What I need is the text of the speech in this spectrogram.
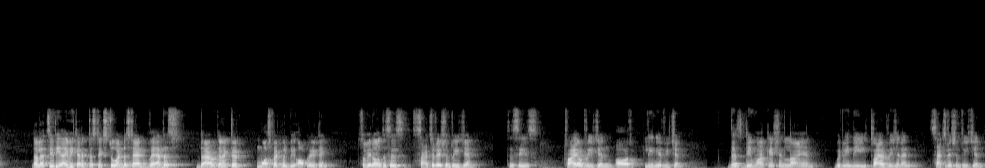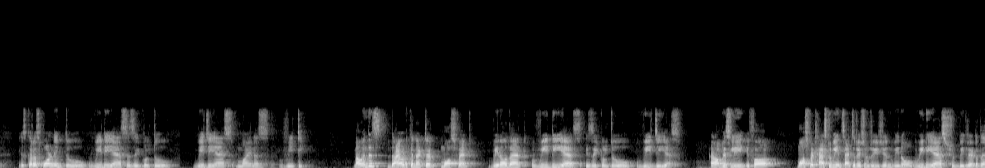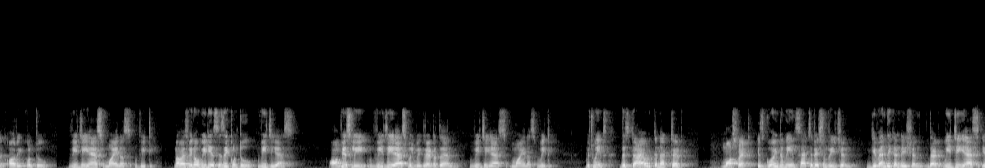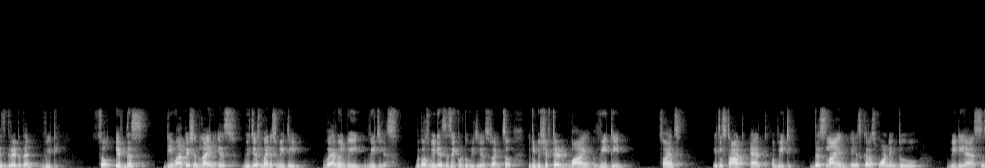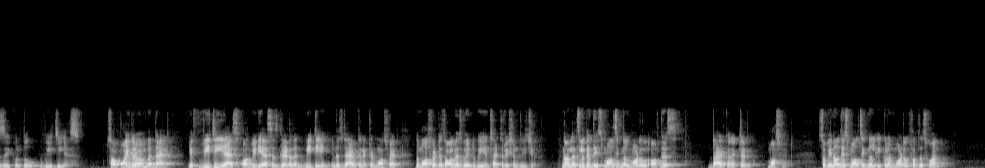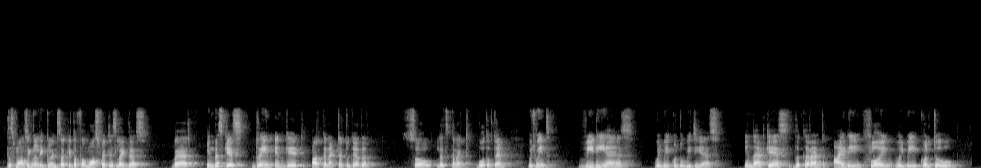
Now let's see the IV characteristics to understand where this diode connected MOSFET will be operating. So we know this is saturation region, this is triode region or linear region. This demarcation line between the triode region and saturation region is corresponding to VDS is equal to VGS minus VT. Now in this diode connected MOSFET, we know that VDS is equal to VGS. And obviously if a MOSFET has to be in saturation region, we know VDS should be greater than or equal to VGS minus VT. Now as we know VDS is equal to VGS, obviously VGS will be greater than VGS minus VT, which means this diode connected MOSFET is going to be in saturation region given the condition that VGS is greater than VT. So if this demarcation line is VGS minus VT, where will be VGS? Because VDS is equal to VGS, right? So it will be shifted by VT. So hence it will start at VT. This line is corresponding to VDS is equal to VGS. So point remember that if VGS or VDS is greater than VT in this diode connected MOSFET, the MOSFET is always going to be in saturation region. Now let's look at the small signal model of this diode connected MOSFET. So we know the small signal equivalent model for this one. The small signal equivalent circuit of a MOSFET is like this, where in this case drain and gate are connected together. So let's connect both of them, which means VDS will be equal to VGS. In that case, the current ID flowing will be equal to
